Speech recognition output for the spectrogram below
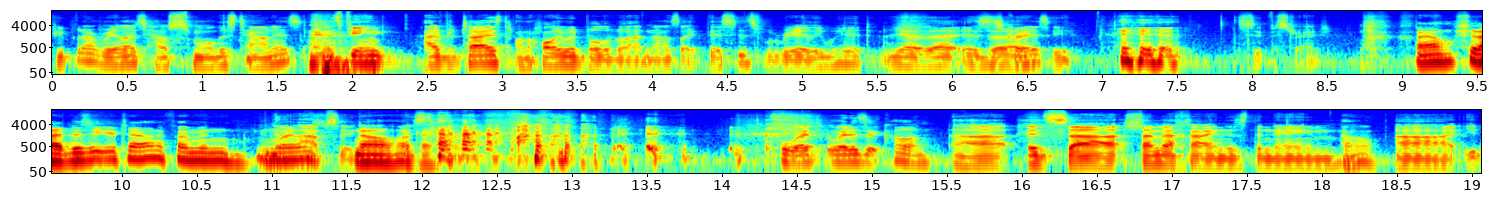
people don't realize how small this town is. And it's being advertised on Hollywood Boulevard. And I was like, this is really weird. Yeah, that This is, is uh, crazy. Super strange. Well, should I visit your town if I'm in, in No, Wales? absolutely No, okay. what what is it called? Uh, it's uh, Llanfechine is the name. Oh. Uh, y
